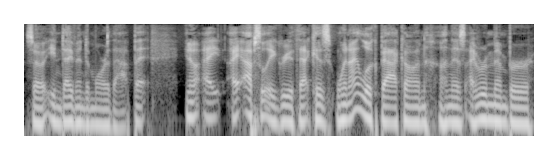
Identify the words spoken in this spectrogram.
So you can dive into more of that. But you know i i absolutely agree with that because when i look back on on this i remember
